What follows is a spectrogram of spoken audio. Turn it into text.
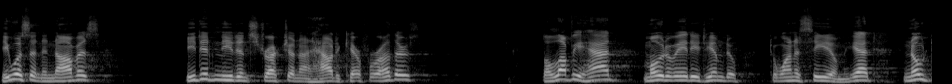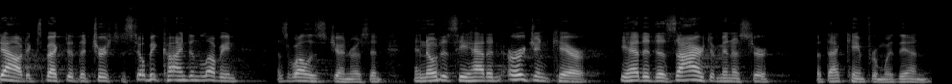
He wasn't a novice, he didn't need instruction on how to care for others. The love he had motivated him to, to want to see him. He had no doubt expected the church to still be kind and loving as well as generous. And, and notice he had an urgent care, he had a desire to minister, but that came from within.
